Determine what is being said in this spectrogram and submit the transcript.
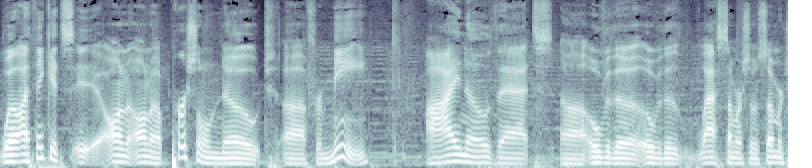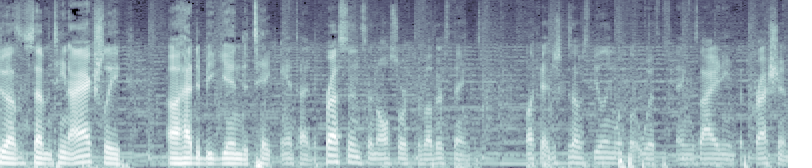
Well, I think it's it, on on a personal note uh, for me. I know that uh, over the over the last summer, so summer 2017, I actually uh, had to begin to take antidepressants and all sorts of other things like that, just because I was dealing with with anxiety and depression.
